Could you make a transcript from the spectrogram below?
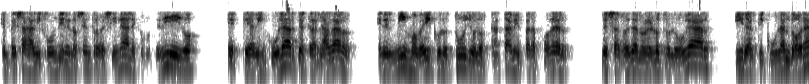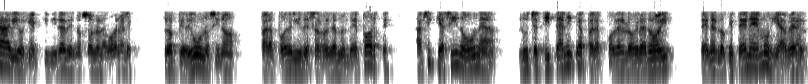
empezás a difundir en los centros vecinales, como te digo, este, a vincularte, a trasladar en el mismo vehículo tuyo los tatamis para poder desarrollarlo en el otro lugar, ir articulando horarios y actividades no solo laborales propias de uno, sino para poder ir desarrollando el deporte. Así que ha sido una lucha titánica para poder lograr hoy tener lo que tenemos y haber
